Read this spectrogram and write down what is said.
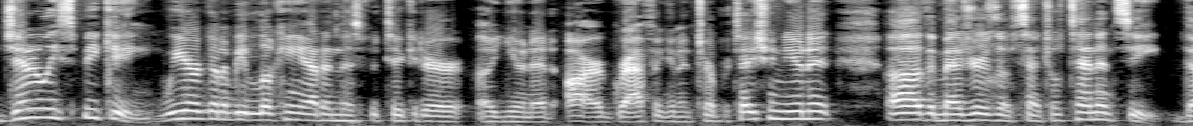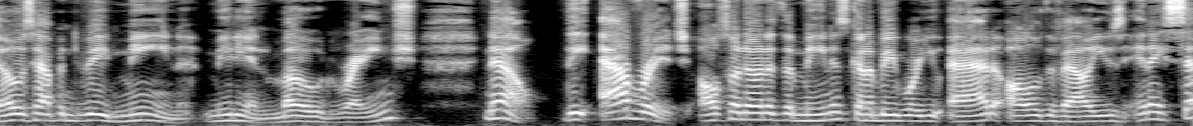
generally speaking, we are going to be looking at in this particular uh, unit our graphic and interpretation unit, uh, the measures of central tendency. Those happen to be mean, median, mode, range. Now, the average, also known as the mean, is going to be where you add all of the values in a set.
